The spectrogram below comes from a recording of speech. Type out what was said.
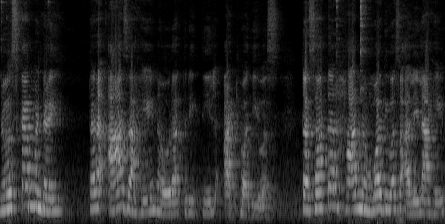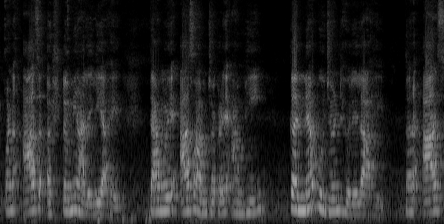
नमस्कार मंडळी. तर आज आहे नवरात्रीतील आठवा दिवस. तसा तर हा नववा दिवस आलेला आहे पण आज अष्टमी आलेली आहे. त्यामुळे आज आमच्याकडे आम्ही कन्यापूजन ठेवलेलं आहे. तर आज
